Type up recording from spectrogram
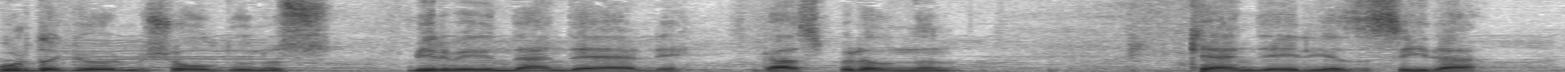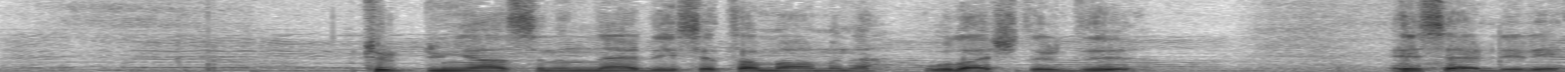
Burada görmüş olduğunuz birbirinden değerli Gaspıralı'nın kendi el yazısıyla Türk dünyasının neredeyse tamamına ulaştırdığı eserleri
